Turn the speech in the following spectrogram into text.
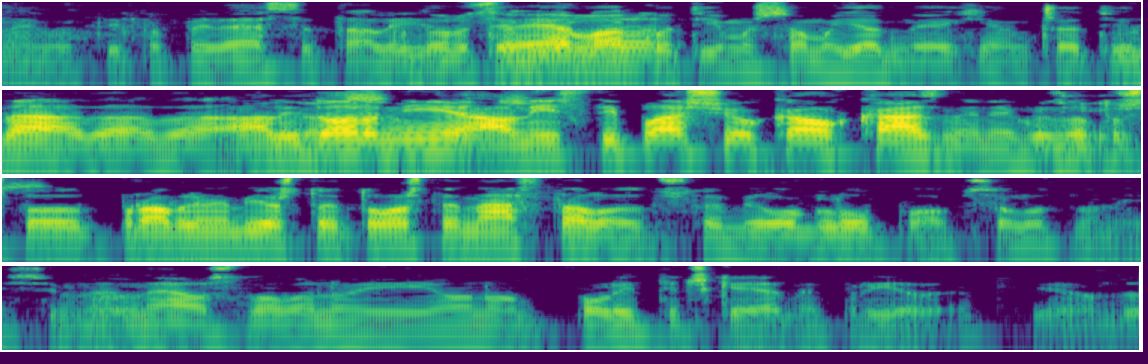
nego tipa 50, ali... Dobro, tebi je svejedno- lako, ti imaš samo jednu, ja ih imam četiri. Da, da, da, ali Ja dobro nije, već- ali nisi ti plašio kao kazne, nego zato Nisam. što problem je bio što je to što je nastalo, što je bilo glupo, apsolutno, mislim, ne, Da. neosnovano i ono, političke jedne prijave. I onda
